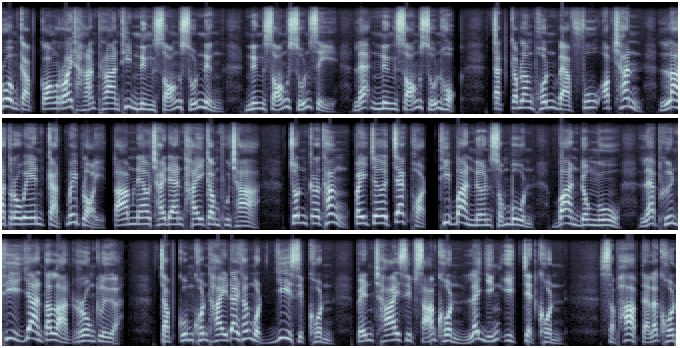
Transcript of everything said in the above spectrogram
ร่วมกับกองร้อยทหารพรานที่ 1201 1204 และ 1206 จัดกำลังพลแบบ full option ล่าตระเวนกัดไม่ปล่อยตามแนวชายแดนไทยกัมพูชา จนกระทั่งไปเจอแจ็คพอตที่บ้านเนินสมบูรณ์ บ้านดงงู และพื้นที่ย่านตลาดโรงเกลือ จับกลุ่มคนไทยได้ทั้งหมด 20 คน เป็นชาย 13 คนและหญิงอีก 7 คนสภาพแต่ละคน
